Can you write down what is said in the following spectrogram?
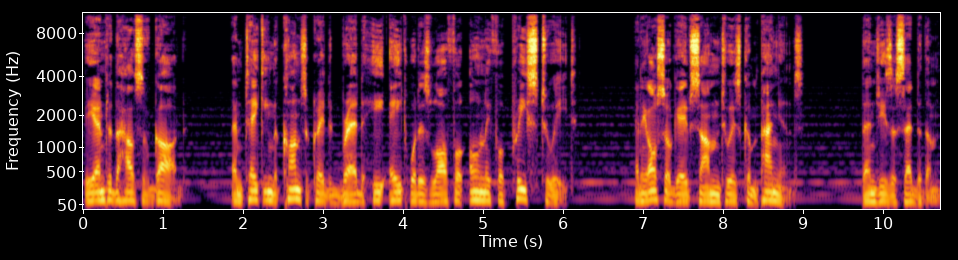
He entered the house of God and taking the consecrated bread, he ate what is lawful only for priests to eat. And he also gave some to his companions. Then Jesus said to them,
